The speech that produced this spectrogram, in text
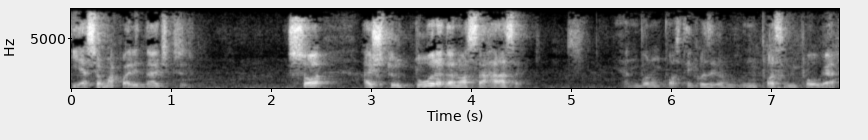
E essa é uma qualidade que só a estrutura da nossa raça. Eu não, não posso, tem coisa que eu não posso me empolgar.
